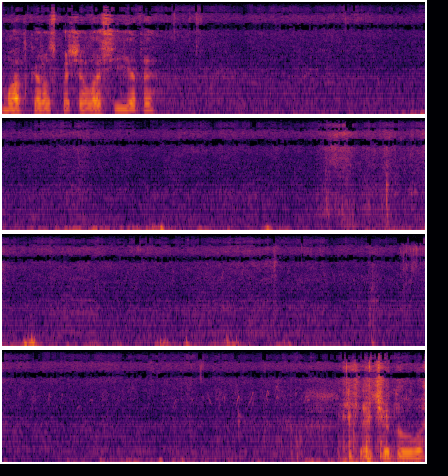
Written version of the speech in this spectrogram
Матка розпочала сіяти. Це чудово.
